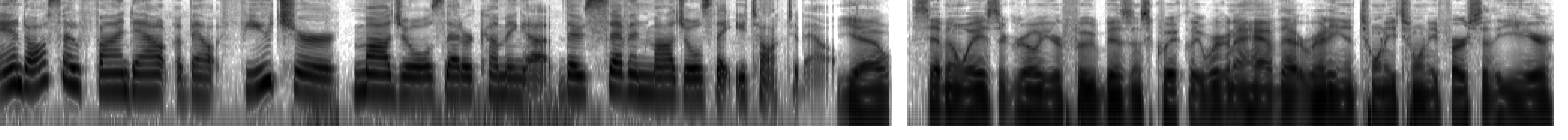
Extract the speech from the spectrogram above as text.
and also find out about future modules that are coming up, those seven modules that you talked about. Yeah, seven ways to grow your food business quickly. We're going to have that ready in 2020, first of the year.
